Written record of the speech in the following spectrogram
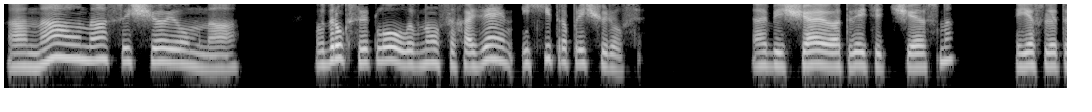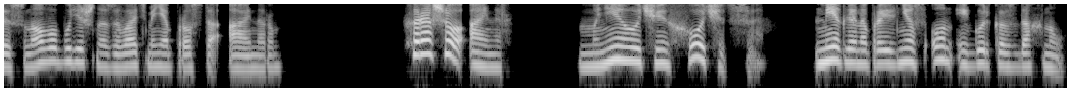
«Она у нас еще и умна». Вдруг светло улыбнулся хозяин и хитро прищурился. «Обещаю ответить честно, если ты снова будешь называть меня просто Айнером». «Хорошо, Айнер». «Мне очень хочется», — медленно произнес он и горько вздохнул.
